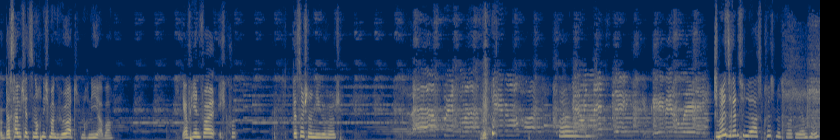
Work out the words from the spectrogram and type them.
Und das habe ich jetzt noch nicht mal gehört. Noch nie, aber. Ja, auf jeden Fall. Ich. Das habe ich noch nie gehört. Ich meine, so ganz viele Last Christmas Varianten.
